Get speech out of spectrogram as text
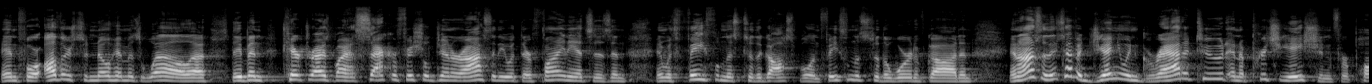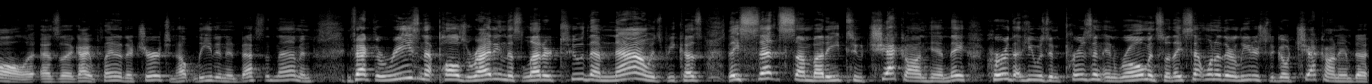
and for others to know Him as well. Uh, they've been characterized by a sacrificial generosity with their finances and, and with faithfulness to the gospel and faithfulness to the Word of God. And, and honestly, they just have a genuine gratitude and appreciation for Paul as a guy who planted their church and helped lead and invest in them. And in fact, the reason that Paul's writing this letter to them now is because they sent somebody to check on him. They heard that he was in prison in Rome, and so they sent one of their leaders to go check on him to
